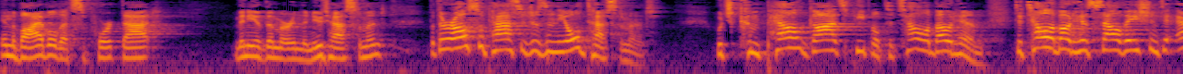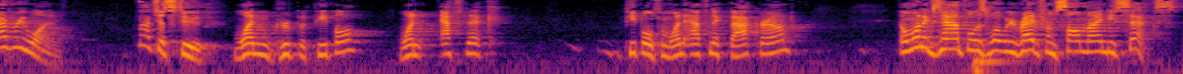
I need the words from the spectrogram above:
in the Bible that support that. Many of them are in the New Testament. But there are also passages in the Old Testament which compel God's people to tell about Him, to tell about His salvation to everyone. Not just to one group of people, one ethnic, people from one ethnic background, and one example is what we read from Psalm 96.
